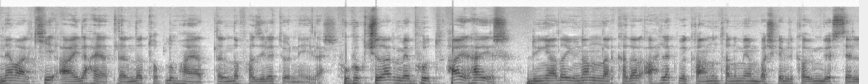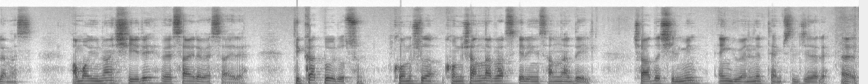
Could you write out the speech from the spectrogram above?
Ne var ki aile hayatlarında, toplum hayatlarında fazilet örneğiler. Hukukçular mebhut. Hayır hayır. Dünyada Yunanlılar kadar ahlak ve kanun tanımayan başka bir kavim gösterilemez. Ama Yunan şiiri vesaire vesaire. Dikkat buyurulsun. Konuşula, konuşanlar rastgele insanlar değil. Çağdaş ilmin en güvenilir temsilcileri. Evet.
